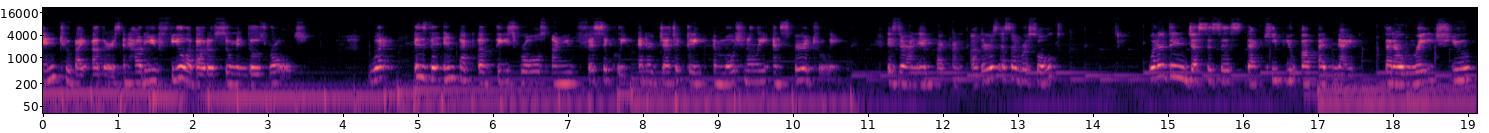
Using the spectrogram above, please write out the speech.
into by others, and how do you feel about assuming those roles? What is the impact of these roles on you physically, energetically, emotionally, and spiritually? Is there an impact on others as a result? What are the injustices that keep you up at night, that outrage you,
